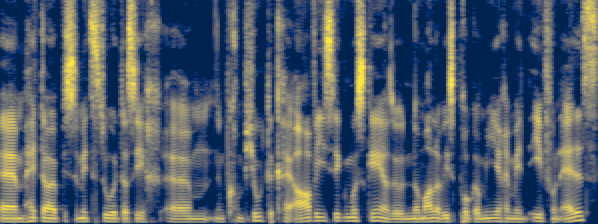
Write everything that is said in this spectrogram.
ähm, hat da etwas damit zu tun, dass ich ähm, einem Computer keine Anweisungen muss geben. Also normalerweise programmieren mit if und else.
